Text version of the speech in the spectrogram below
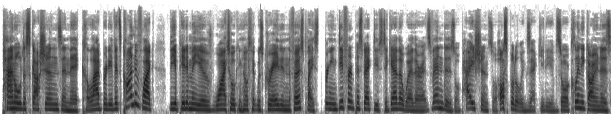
panel discussions and they're collaborative. It's kind of like the epitome of why Talking Health Tech was created in the first place, bringing different perspectives together, whether it's vendors or patients or hospital executives or clinic owners,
